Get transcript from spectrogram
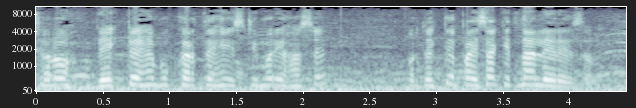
चलो, देखते हैं, बुक करते हैं स्टीमर यहाँ से। और देखते हैं पैसा कितना ले रहे हैं सब।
